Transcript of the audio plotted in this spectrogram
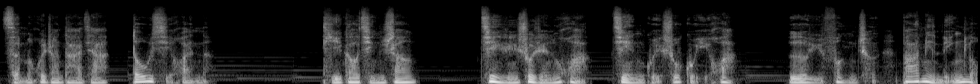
怎么会让大家都喜欢呢？提高情商，见人说人话，见鬼说鬼话，阿谀奉承，八面玲珑，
